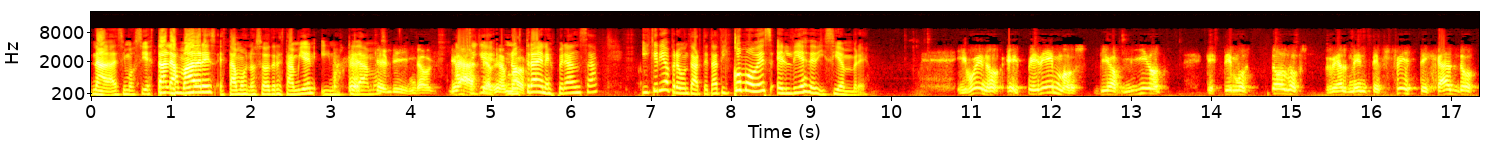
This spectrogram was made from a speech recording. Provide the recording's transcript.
nada, decimos, si están las madres, estamos nosotros también y nos quedamos. Qué lindo. Gracias, Así que nos traen esperanza. Y quería preguntarte, Tati, ¿cómo ves el 10 de diciembre? Y bueno, esperemos, Dios mío, que estemos todos realmente festejando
